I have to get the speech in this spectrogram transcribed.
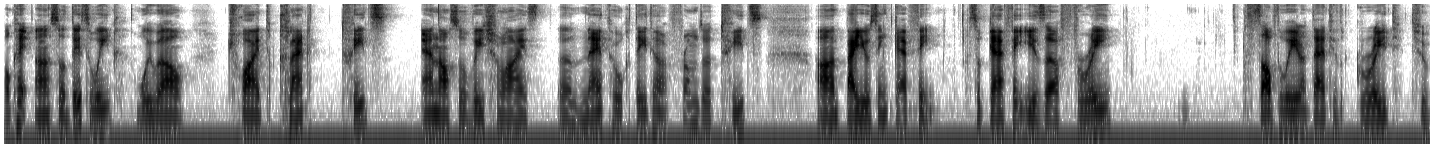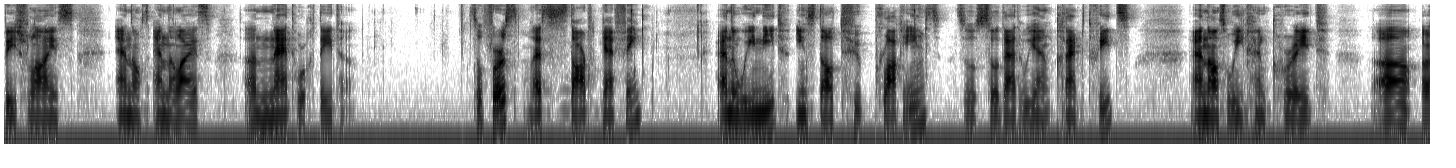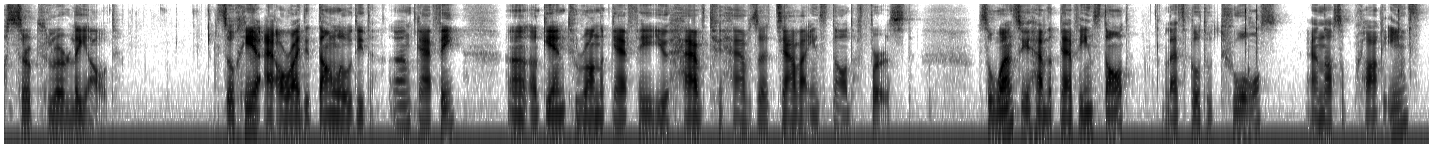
Okay, uh, so this week we will try to collect tweets and also visualize uh, network data from the tweets uh, by using Gephi. So Gephi is a free software that is great to visualize and also analyze uh, network data. So first, let's start Gephi. And we need to install two plugins so, so that we can collect tweets and also we can create uh, a circular layout. So here I already downloaded um, Gephi. Uh, again, to run the Gephi, you have to have the Java installed first. So once you have the Gephi installed, let's go to Tools and also Plugins.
